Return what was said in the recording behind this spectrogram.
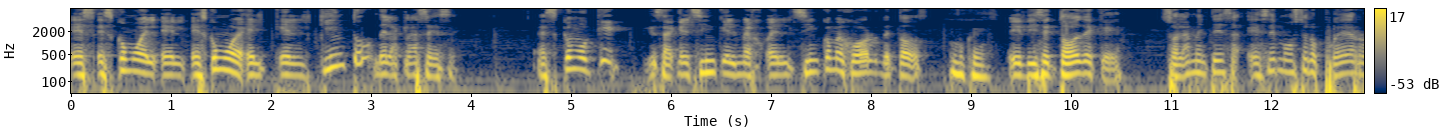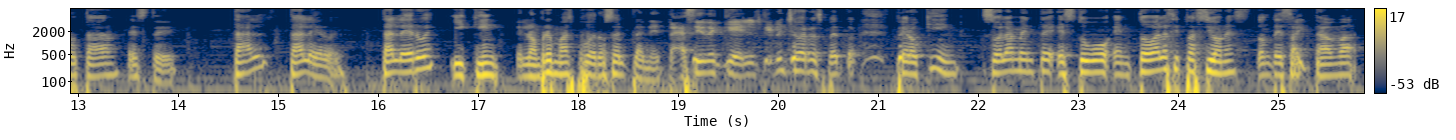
es, es como el, el- es como el, el quinto de la clase S. Es como que, o sea, el cinco, el mejo- el cinco mejor de todos. Y dice todos de que solamente esa- ese monstruo lo puede derrotar, este, tal, tal héroe. Tal héroe y King, el hombre más poderoso del planeta. Así de que él tiene mucho de respeto. Pero King solamente estuvo en todas las situaciones donde Saitama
